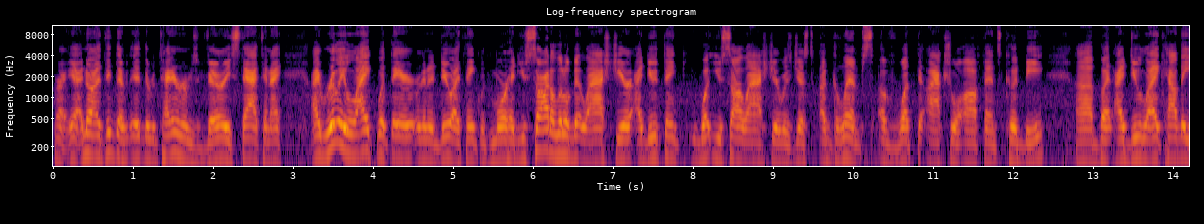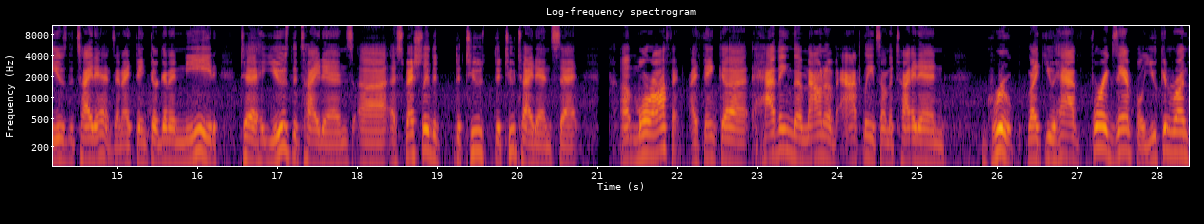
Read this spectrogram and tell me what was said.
Right. Yeah. No, I think the the retaining room is very stacked, and I I really like what they're going to do. I think with Moorhead, you saw it a little bit last year. I do think what you saw last year was just a glimpse of what the actual offense could be. Uh, but I do like how they use the tight ends, and I think they're going to need to use the tight ends, uh, especially the the two the two tight end set. Uh, more often, I think uh, having the amount of athletes on the tight end group. Like you have for example you can run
